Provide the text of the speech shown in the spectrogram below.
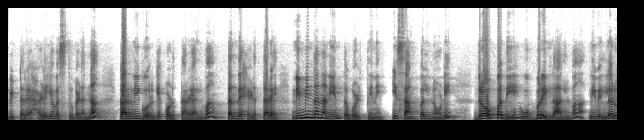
ಬಿಟ್ಟರೆ ಹಳೆಯ ವಸ್ತುಗಳನ್ನ ಕರ್ನಿಗೋರ್ಗೆ ಕೊಡ್ತಾರೆ ಅಲ್ವಾ? ತಂದೆ ಹೇಳುತ್ತಾರೆ, ನಿಮ್ಮಿಂದ ನಾನೇನು ತಗೊಳ್ತೀನಿ? ಈ ಸ್ಯಾಂಪಲ್ ನೋಡಿ, ದ್ರೌಪದಿ ಒಬ್ಬರಿಲ್ಲ ಅಲ್ವಾ? ನೀವೆಲ್ಲರೂ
